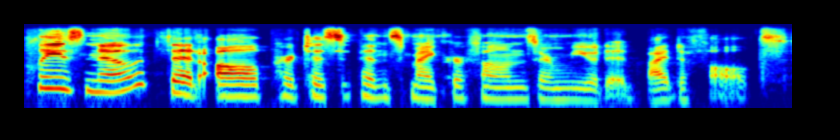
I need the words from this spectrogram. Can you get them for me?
Please note that all participants' microphones are muted by default.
